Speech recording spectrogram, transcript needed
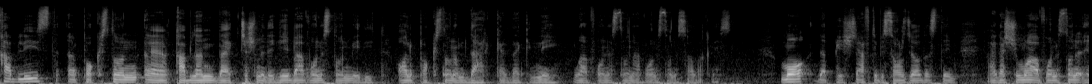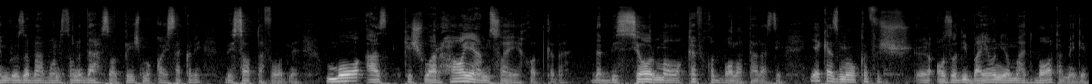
قبلی است. پاکستان قبلا به چشم دیگه به افغانستان می‌دید. حالا پاکستان هم درک کرده که نه و افغانستان افغانستان سابق نیست. ما در پیشرفت بسیار زیاد هستیم. اگر شما افغانستان امروز به افغانستان ده سال پیش مقایسه کنید بسیار تفاوت می ما از کشورهای همسایه خود کده در بسیار مواقف خود بالاتر هستیم. یک از مواقفش آزادی بیان یا مطبوعات میگیم.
